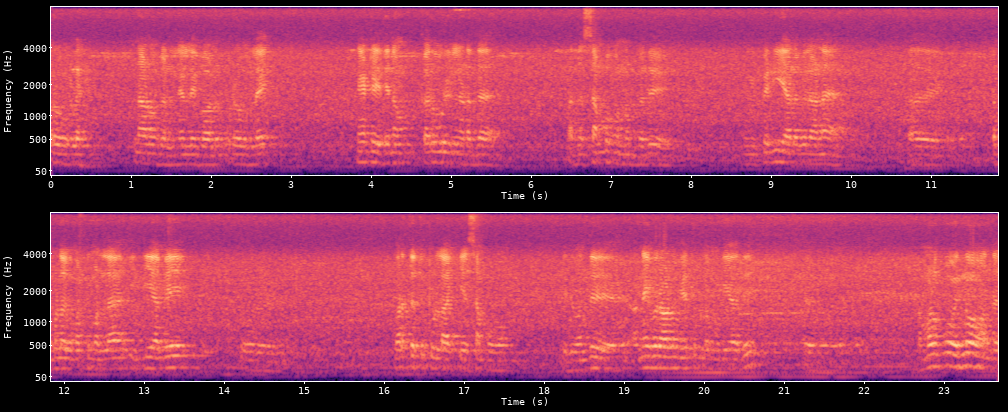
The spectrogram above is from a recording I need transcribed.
உறவுகளே. நான் உங்கள் நெல்லை பாலு உறவுகளே. நேற்றைய தினம் கரூரில் நடந்த அந்த சம்பவம் என்பது மிகப்பெரிய அளவிலான தமிழகம் மட்டுமல்ல இந்தியாவே ஒரு வருத்தத்துக்குள்ளாக்கிய சம்பவம். இது வந்து அனைவராலும் ஏற்றுக்கொள்ள முடியாது. நம்மளுக்கும் இன்னும் அந்த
